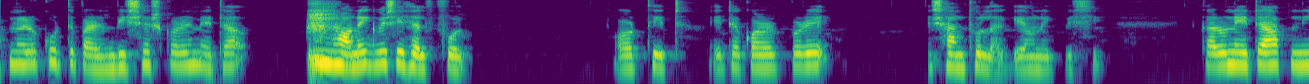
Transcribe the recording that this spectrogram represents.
আপনারা করতে পারেন। বিশ্বাস করেন, এটা অনেক বেশি হেল্পফুল অর্থিট এটা করার পরে শান্ত লাগে অনেক বেশি। কারণ এটা আপনি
